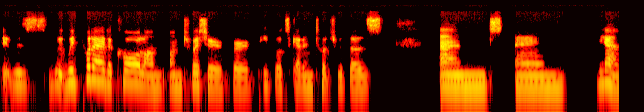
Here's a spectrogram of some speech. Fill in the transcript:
it was we, would put out a call on on Twitter for people to get in touch with us, and um, yeah,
